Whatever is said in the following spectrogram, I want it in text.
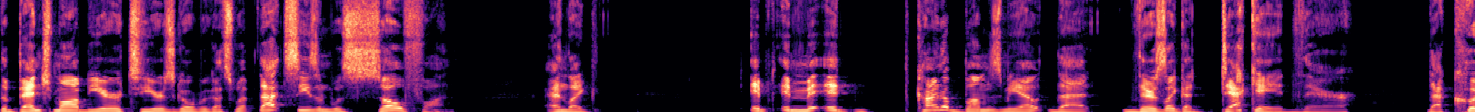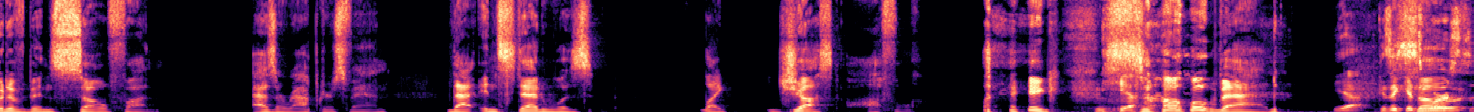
the bench mob year 2 years ago where we got swept that season was so fun. And like it it it kind of bums me out that there's like a decade there that could have been so fun as a Raptors fan that instead was like just awful. Like Yeah. so bad Yeah, because it gets So- worse.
